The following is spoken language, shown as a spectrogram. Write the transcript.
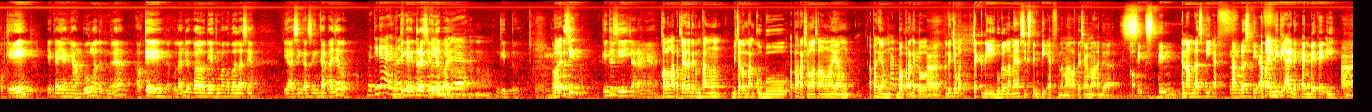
oke, ya kayak yang nyambung atau gimana, oke, aku lanjut. Kalau dia cuma ngebalasnya ya singkat-singkat aja, oh, Berarti dia nggak interest. Berarti nggak interest, ya udah, Iya baik. Mm. gitu. Hmm. Kalau Boleh. aku sih gitu sih caranya. Kalau nggak percaya tadi tentang bicara tentang kubu apa rasional sama yang apa yang Hard. baperan itu, Hah? nanti coba cek di Google namanya 16PF nama alatnya memang ada. Kok. 16 16PF 16 PM. atau MBTI deh, MBTI. Ah.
